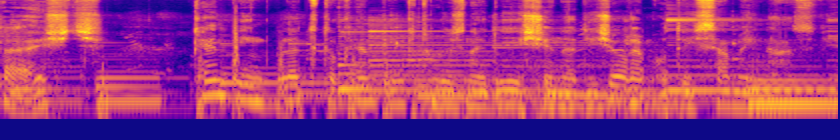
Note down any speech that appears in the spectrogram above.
Cześć. Kemping Bled to kemping, który znajduje się nad jeziorem o tej samej nazwie.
